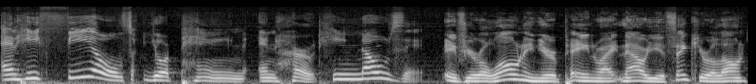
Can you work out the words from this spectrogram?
And he feels your pain and hurt. He knows it. If you're alone in your pain right now, or you think you're alone,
